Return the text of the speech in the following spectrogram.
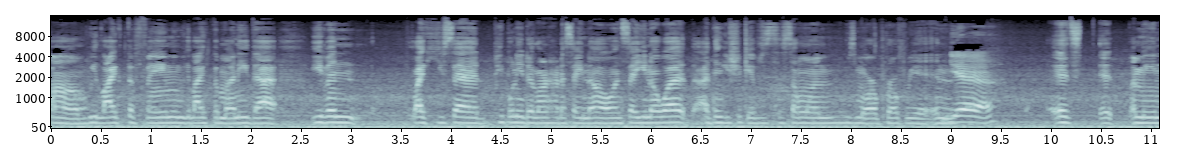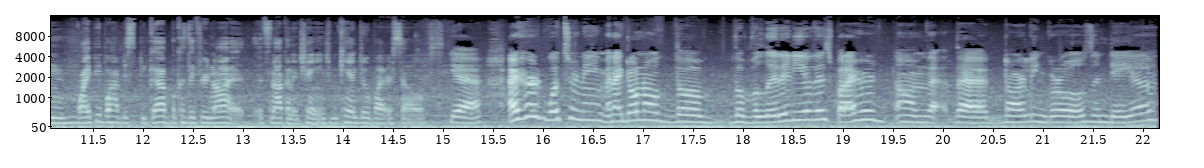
um, we like the fame and we like the money that even like you said, people need to learn how to say no and say, you know what, I think you should give this to someone who's more appropriate. And Yeah. It's it. I mean, white people have to speak up because if you're not, it's not going to change. We can't do it by ourselves. Yeah, I heard what's her name, and I don't know the the validity of this, but I heard um that that darling girl Zendaya,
